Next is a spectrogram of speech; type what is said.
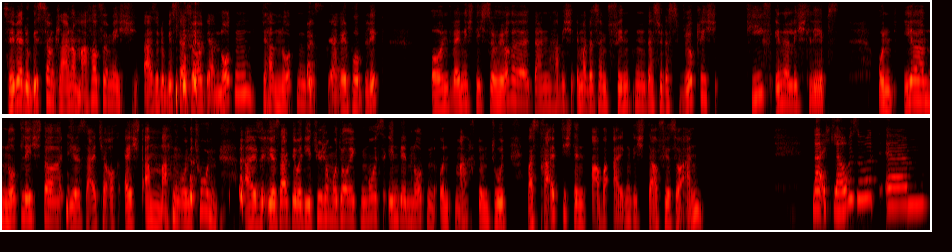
Silvia, du bist so ein kleiner Macher für mich. Also du bist ja so der Norden, der Norden des, der Republik. Und wenn ich dich so höre, dann habe ich immer das Empfinden, dass du das wirklich tief innerlich lebst. Und ihr Nordlichter, ihr seid ja auch echt am Machen und Tun. Also ihr sagt über die Psychomotorik muss in den Norden und macht und tut. Was treibt dich denn aber eigentlich dafür so an? Na, ich glaube so, ähm,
